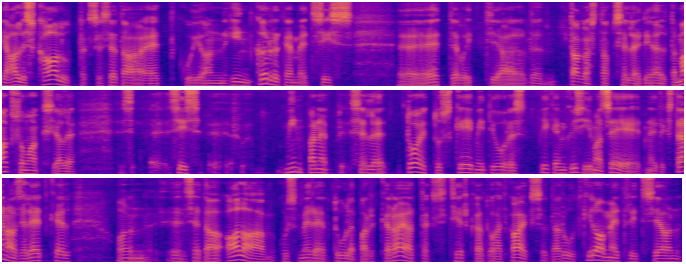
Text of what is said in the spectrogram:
ja alles kaalutakse seda, et kui on hind kõrgem, et siis äh, ettevõtja tagastab selle nii-öelda maksumaksjale, siis äh, mind paneb selle toetusskeemide juures pigem küsima see, et näiteks tänasel hetkel on äh, seda ala, kus meretuuleparke rajatakse, circa tuhat kaheksasada ruutkilomeetrit, see on,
